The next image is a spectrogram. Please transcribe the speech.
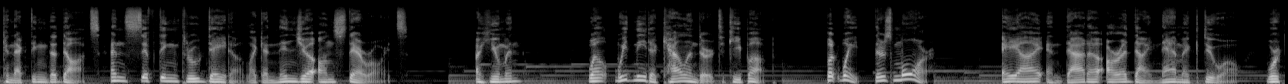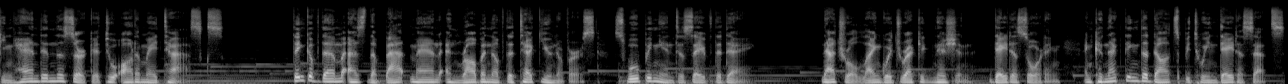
connecting the dots, and sifting through data like a ninja on steroids. A human? Well, we'd need a calendar to keep up. But wait, there's more. AI and data are a dynamic duo, working hand in the circuit to automate tasks. Think of them as the Batman and Robin of the tech universe, swooping in to save the day. Natural language recognition, data sorting, and connecting the dots between datasets.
